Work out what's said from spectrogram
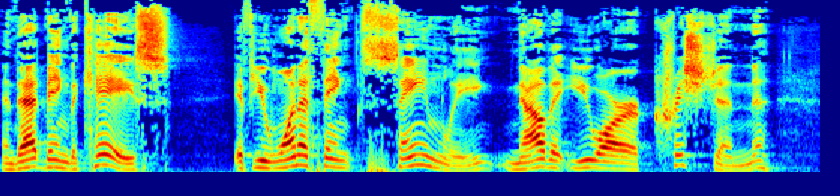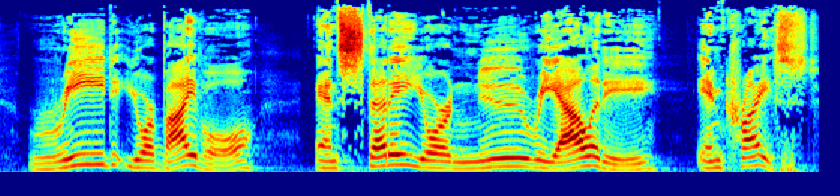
And that being the case, if you want to think sanely, now that you are a Christian, read your Bible and study your new reality in Christ.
